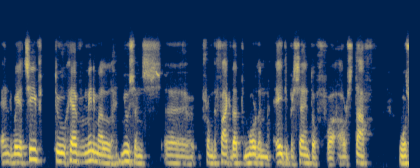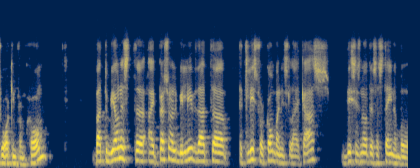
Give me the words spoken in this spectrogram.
and we achieved to have minimal nuisance uh, from the fact that more than 80% of uh, our staff was working from home. But to be honest, uh, I personally believe that uh, at least for companies like us, this is not a sustainable.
